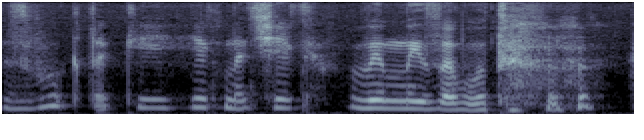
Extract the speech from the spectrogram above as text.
Звук такий, як наче як винний завод.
